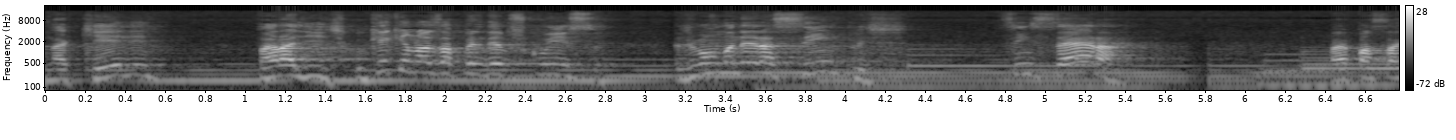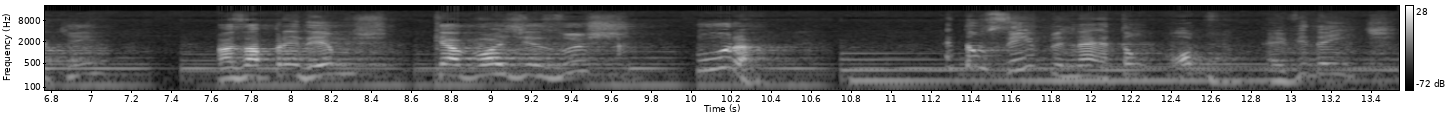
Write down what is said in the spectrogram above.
daquele paralítico. O que, que nós aprendemos com isso? De uma maneira simples, sincera. Vai passar aqui. Nós aprendemos que a voz de Jesus cura. É tão simples, né? É tão óbvio, é evidente.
